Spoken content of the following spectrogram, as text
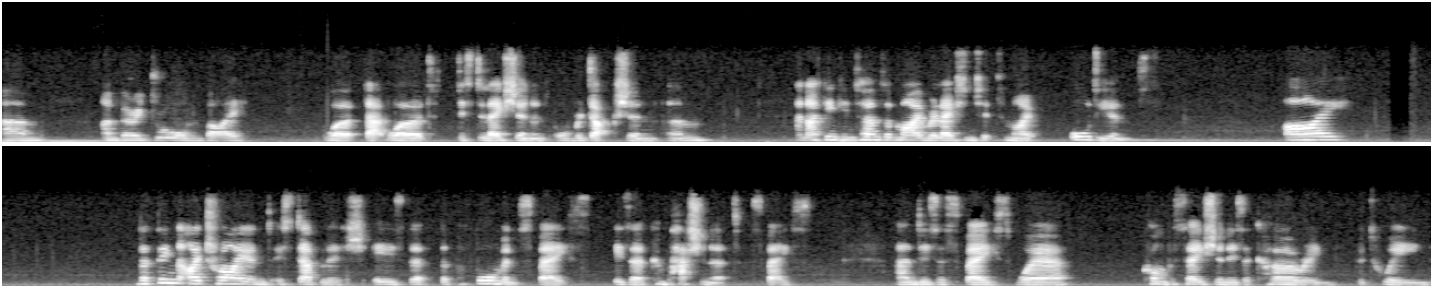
Um, I'm very drawn by word that word distillation and, or reduction. Um, and I think in terms of my relationship to my audience, I the thing that I try and establish is that the performance space is a compassionate space and is a space where conversation is occurring between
